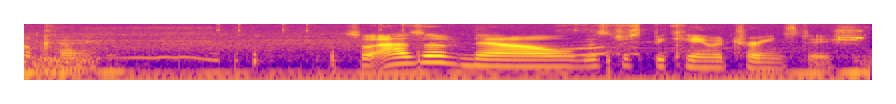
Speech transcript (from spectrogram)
Okay. So as of now, this just became a train station.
